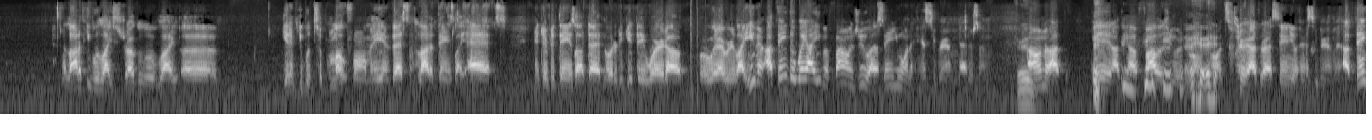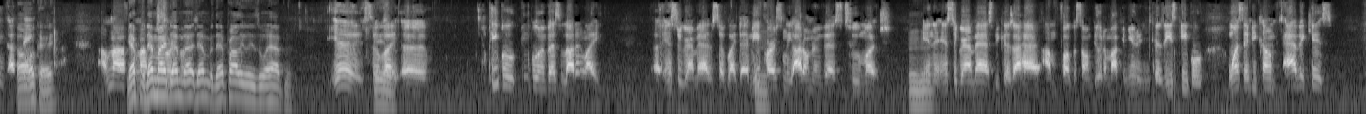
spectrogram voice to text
a lot of people like struggle with like uh, getting people to promote for them, and they invest in a lot of things like ads and different things like that in order to get their word out or whatever. Like even I think the way I even found you, I seen you on Instagram that or something. True. I don't know. I, yeah, I think I followed you on, on Twitter after I seen your Instagram. I think. I Oh, think. okay. I'm not. That, I'm not that might that, might that that probably is what happened. yeah. So Yeah. like, uh, people people invest a lot in like uh, Instagram ads and stuff like that. Me Mm-hmm. personally, I don't invest too much Mhm. in the Instagram ads because I have I'm focused on building my community. Because these people, once they become advocates,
